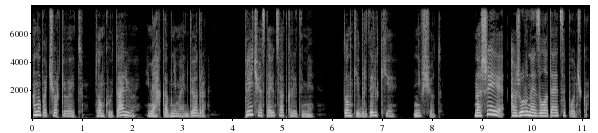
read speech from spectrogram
Оно подчеркивает тонкую талию и мягко обнимает бедра. Плечи остаются открытыми. Тонкие бретельки не в счет. На шее ажурная золотая цепочка.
